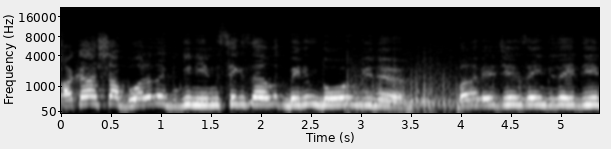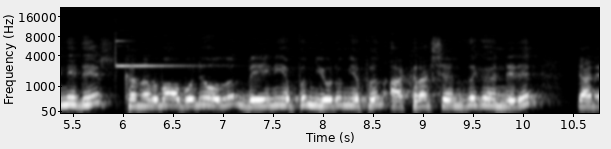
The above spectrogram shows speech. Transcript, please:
Arkadaşlar bu arada bugün 28 Aralık benim doğum günüm. Bana vereceğiniz en güzel hediye nedir? Kanalıma abone olun, beğeni yapın, yorum yapın, arkadaşlarınıza gönderin. Yani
